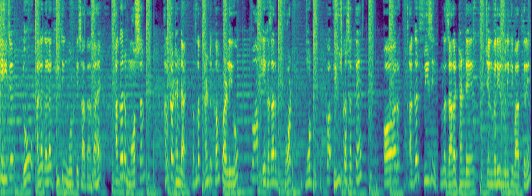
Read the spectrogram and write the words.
ये हीटर दो अलग अलग हीटिंग मोड के साथ आता है। अगर मौसम हल्का ठंडा है मतलब ठंड कम पड़ रही हो तो आप 1000 वॉट मोड का यूज़ कर सकते हैं। और अगर फ्रीजिंग मतलब ज़्यादा ठंड है, जनवरी जनवरी की बात करें,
